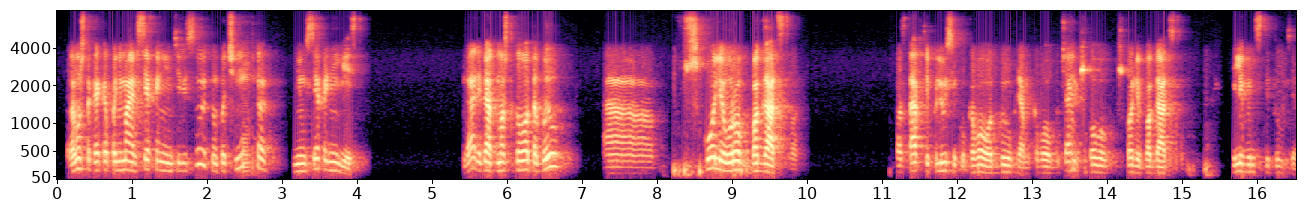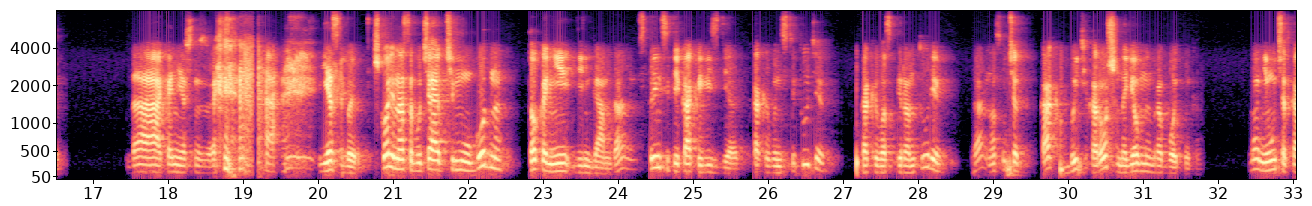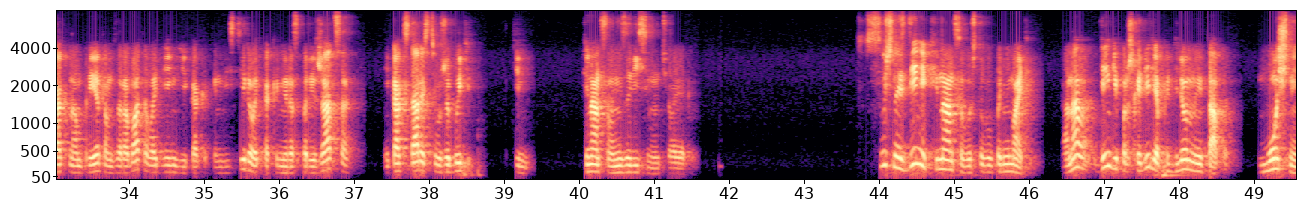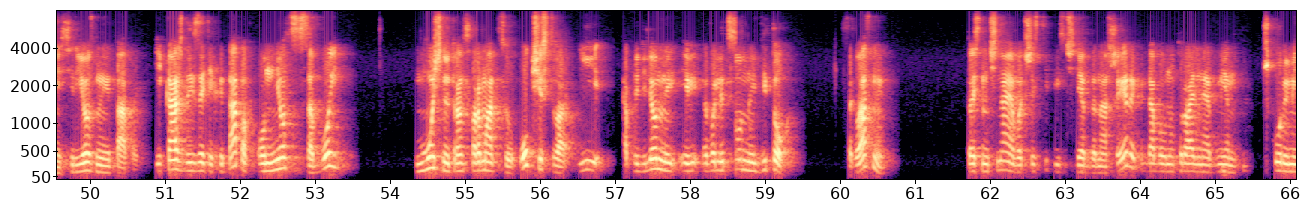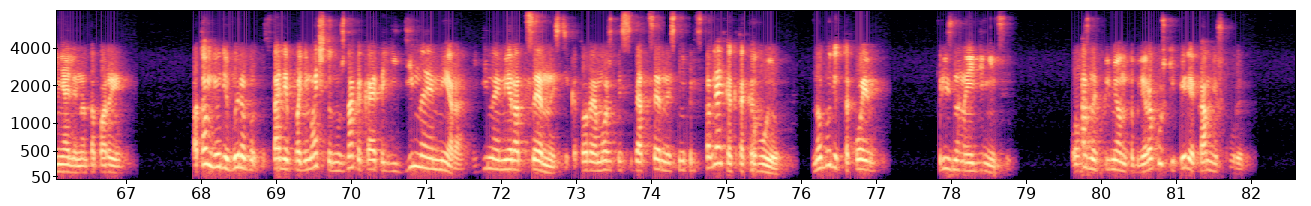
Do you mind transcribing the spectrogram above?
Потому что, как я понимаю, всех они интересуют, но почему-то не у всех они есть. Да, ребят, может, у кого-то был а, в школе урок богатства. Поставьте плюсик, у кого вот был прям, кого обучали в, школу, в школе богатства. Или в институте. Да, конечно же. Если бы. В школе нас обучают чему угодно, только не деньгам. Да? В принципе, как и везде. Как и в институте, как и в аспирантуре. Да? Нас учат, как быть хорошим наемным работником. Но не учат, как нам при этом зарабатывать деньги, как их инвестировать, как ими распоряжаться и как в старости уже быть таким финансово независимым человеком. Сущность денег финансовых, чтобы вы понимать, она, деньги проходили определенные этапы, мощные, серьезные этапы. И каждый из этих этапов, он нес с собой мощную трансформацию общества и определенный эволюционный виток. Согласны? То есть начиная вот 6 тысяч лет до нашей эры, когда был натуральный обмен, шкуры меняли на топоры. Потом люди стали понимать, что нужна какая-то единая мера, единая мера ценности, которая может из себя ценность не представлять как таковую, но будет такой признанной единицей. У разных племен это были ракушки, перья, камни, шкуры.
